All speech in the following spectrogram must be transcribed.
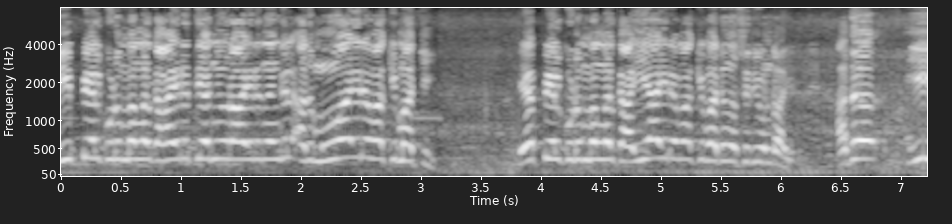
ബി പി എൽ കുടുംബങ്ങൾക്ക് ആയിരത്തി അഞ്ഞൂറായിരുന്നെങ്കിൽ അത് മൂവായിരമാക്കി മാറ്റി. എ പി എൽ കുടുംബങ്ങൾക്ക് അയ്യായിരമാക്കി മാറ്റുന്ന സ്ഥിതി ഉണ്ടായി അത് ഈ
